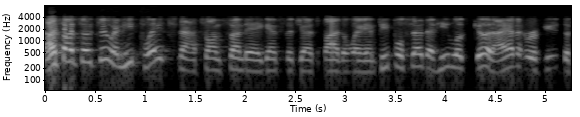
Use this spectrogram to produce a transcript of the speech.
I thought so too, and he played snaps on Sunday against the Jets, by the way. And people said that he looked good. I haven't reviewed the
